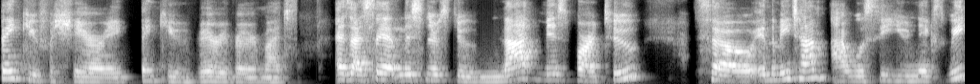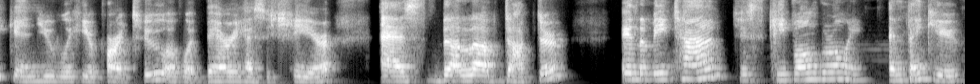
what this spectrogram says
thank you for sharing. Thank you very, very much. As I said, listeners, do not miss part two. So, in the meantime, I will see you next week and you will hear part two of what Barry has to share as the love doctor. In the meantime, just keep on growing. And thank you.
